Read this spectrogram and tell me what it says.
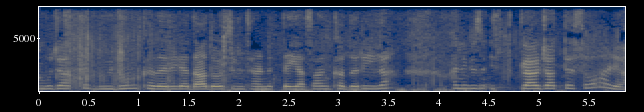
bu cadde duyduğum kadarıyla daha doğrusu internette yazan kadarıyla hani bizim İstiklal Caddesi var ya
